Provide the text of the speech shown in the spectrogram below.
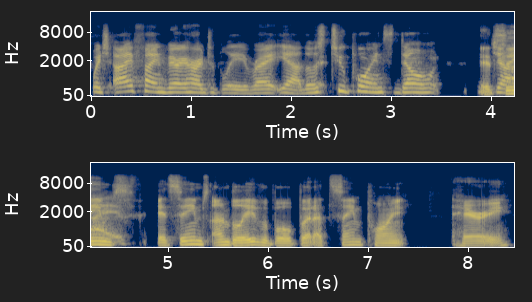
Which I find very hard to believe, right? Yeah, those two points don't It jive. seems it seems unbelievable, but at the same point, Harry,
